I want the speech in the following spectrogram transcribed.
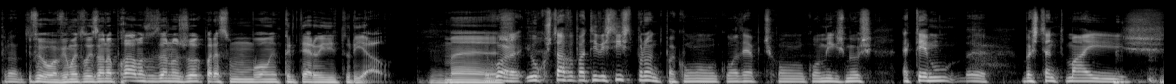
Pronto. Foi bom, vi uma televisão na porrada, uma televisão no jogo, parece-me um bom critério editorial. Mas. Agora, eu gostava para ter visto isto, pronto, pá, com, com adeptos, com, com amigos meus, até eh, bastante mais,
